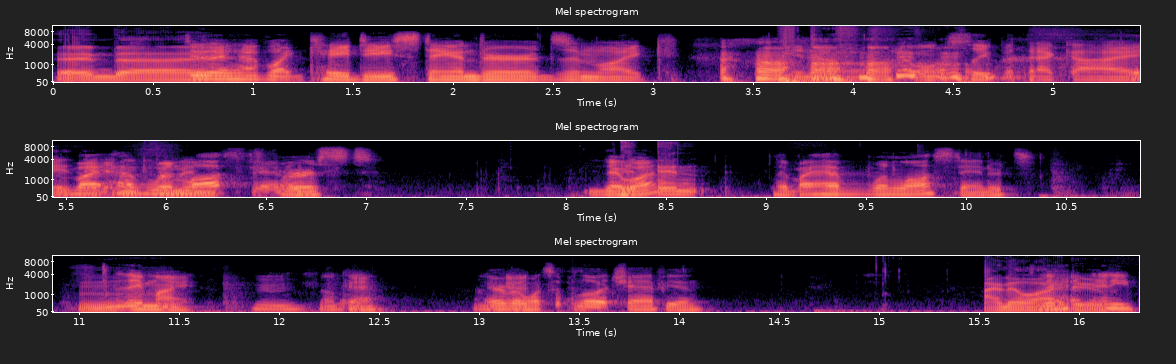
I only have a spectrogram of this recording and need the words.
And uh, Do they have like KD standards and like you know I won't sleep with that guy? They might didn't have win-loss first. They what? And They might have win loss standards. mm, they might. Hmm, okay. Everyone Okay. wants to blow a champion. I know Do I they do. have any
